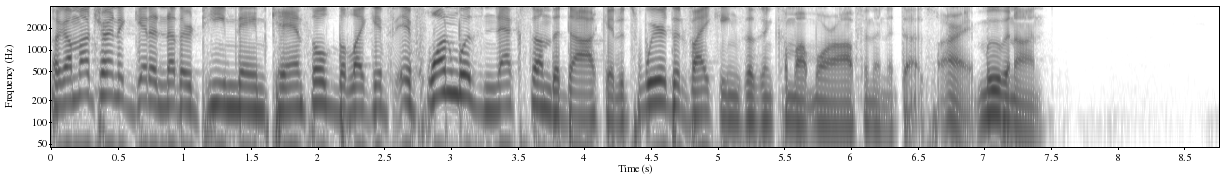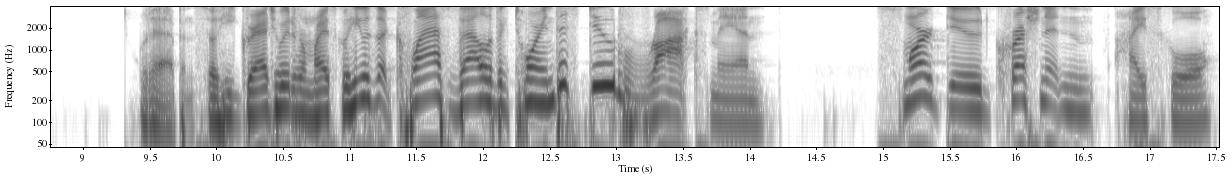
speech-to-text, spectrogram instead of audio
like, I'm not trying to get another team name canceled, but like, if, if one was next on the docket, it's weird that Vikings doesn't come up more often than it does. All right, moving on. What happened? So he graduated from high school. He was a class valedictorian. This dude rocks, man. Smart dude, crushing it in high school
